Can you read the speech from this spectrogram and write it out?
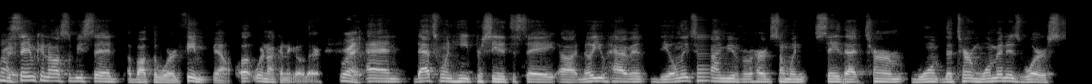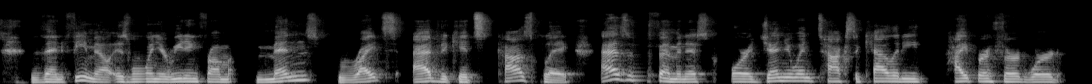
right. the same can also be said about the word female. But we're not going to go there. Right. And that's when he proceeded to say, uh, "No, you haven't. The only time you've ever heard someone say that term, wo- the term woman is worse than female, is when you're reading from men's rights advocates cosplay as a feminist or a genuine toxicality hyper third word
